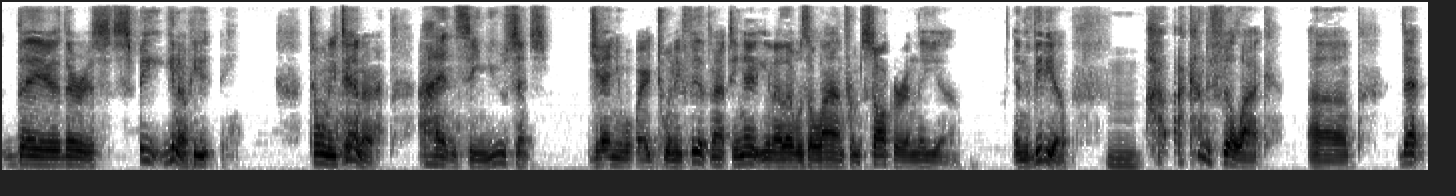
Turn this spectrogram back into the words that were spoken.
there there is speed. You know, he Tony Tanner. I hadn't seen you since January twenty fifth, nineteen eighty. You know, that was a line from Stalker in the uh, in the video. Mm. I, I kind of feel like uh, that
